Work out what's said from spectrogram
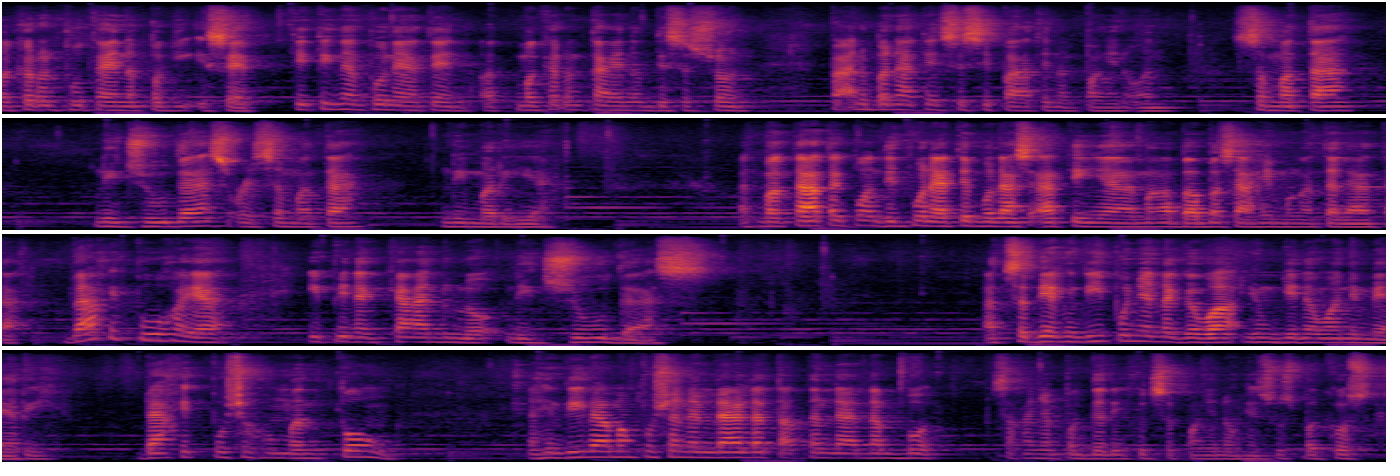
magkaroon po tayo ng pag-iisip. Titingnan po natin at magkaroon tayo ng desisyon paano ba natin sisipatin ng Panginoon sa mata ni Judas or sa mata ni Maria? At matatagpuan din po natin mula sa ating uh, mga babasahin mga talata. Bakit po kaya ipinagkanulo ni Judas at sadyang hindi po niya nagawa yung ginawa ni Mary? Bakit po siya humantong na hindi lamang po siya nanlalata at nanlalambot sa kanyang pagdalingkod sa Panginoong Jesus bagkus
